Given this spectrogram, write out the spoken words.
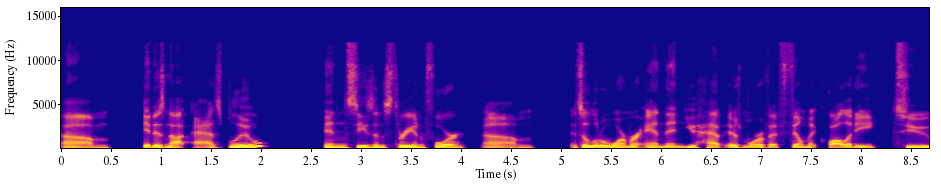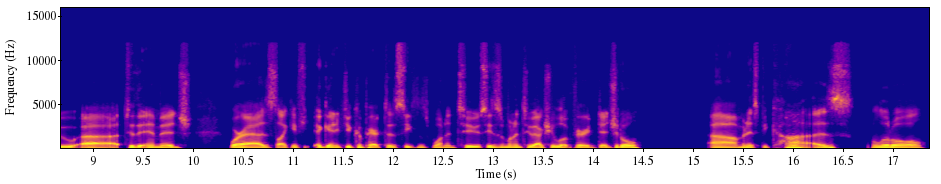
Um, it is not as blue in seasons three and four. Um, it's a little warmer, and then you have there's more of a filmic quality to uh to the image. Whereas, like if again, if you compare it to seasons one and two, seasons one and two actually look very digital. Um, and it's because a little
